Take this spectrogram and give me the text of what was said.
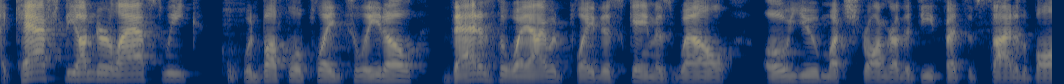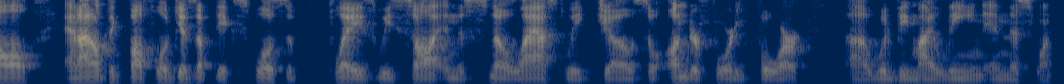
I cashed the under last week when Buffalo played Toledo. That is the way I would play this game as well. OU much stronger on the defensive side of the ball, and I don't think Buffalo gives up the explosive plays we saw in the snow last week, Joe. So under 44 uh, would be my lean in this one.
